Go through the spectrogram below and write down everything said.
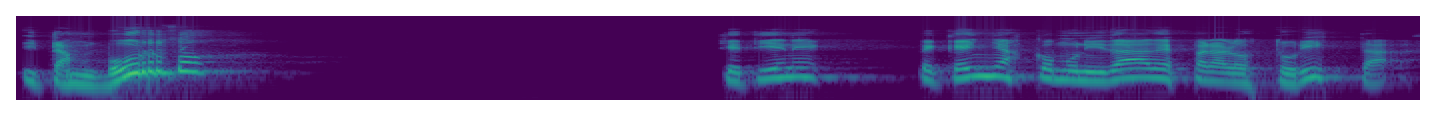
y tan burdo que tiene pequeñas comunidades para los turistas,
